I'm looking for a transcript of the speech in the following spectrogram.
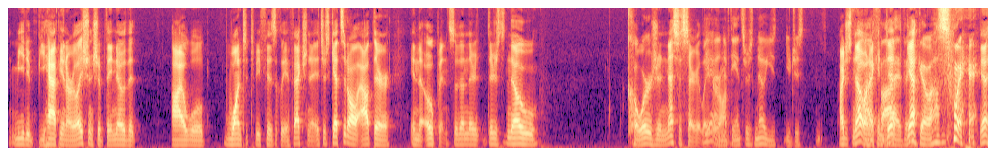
me to be happy in our relationship, they know that I will want it to be physically affectionate. It just gets it all out there in the open. So then there, there's no coercion necessary later yeah, and on. if the answer is no, you you just I just know, and I can dip. and Yeah, go elsewhere. yeah.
